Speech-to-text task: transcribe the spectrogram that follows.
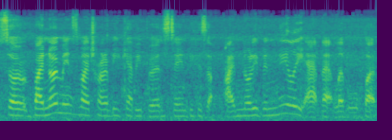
So by no means am I trying to be Gabby Bernstein because I'm not even nearly at that level, but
